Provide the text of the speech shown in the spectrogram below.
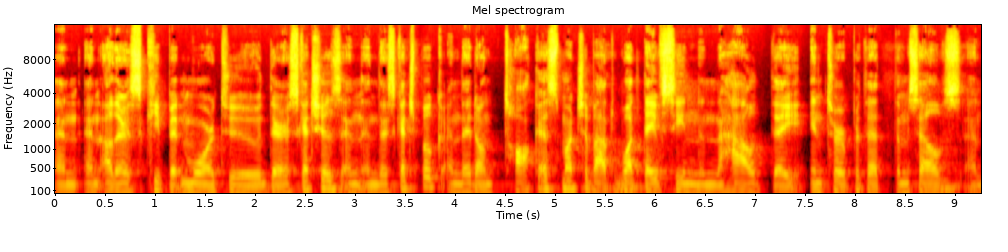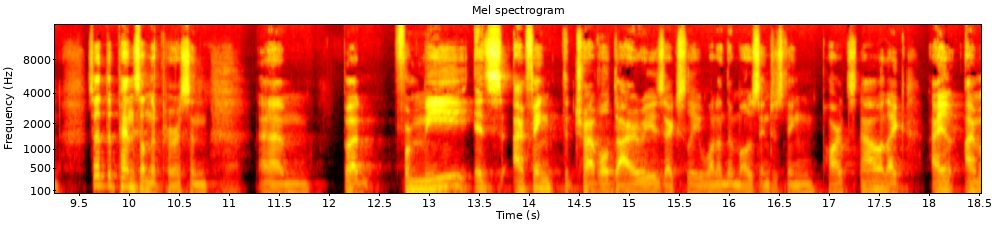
and, and others keep it more to their sketches and, and their sketchbook and they don't talk as much about what they've seen and how they interpret it themselves. And so it depends on the person. Um, but for me it's i think the travel diary is actually one of the most interesting parts now like i i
